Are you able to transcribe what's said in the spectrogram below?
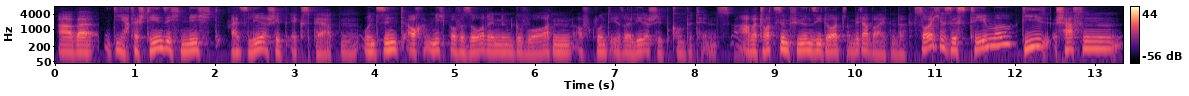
aber die verstehen sich nicht als Leadership-Experten und sind auch nicht Professorinnen geworden aufgrund ihrer Leadership-Kompetenz. Aber trotzdem führen sie dort Mitarbeitende. Solche Systeme, die schaffen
